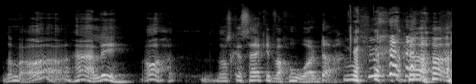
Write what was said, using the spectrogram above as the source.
De bara, åh, härlig. Åh, de ska säkert vara hårda.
